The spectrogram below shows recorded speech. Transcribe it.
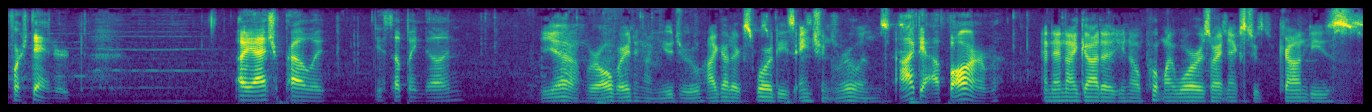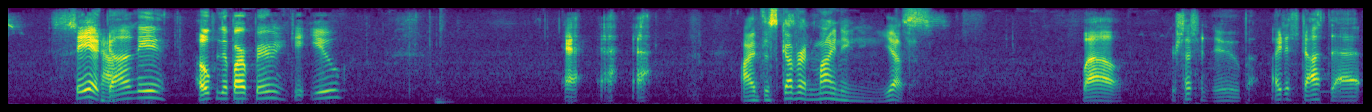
for standard. Oh yeah, I should probably get something done. Yeah, we're all waiting on you, Drew. I gotta explore these ancient ruins. I got a farm. And then I gotta, you know, put my warriors right next to Gandhi's. See ya, Gandhi. Hope the barbarian get you. I've discovered mining, yes. wow, you're such a noob. I just got that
